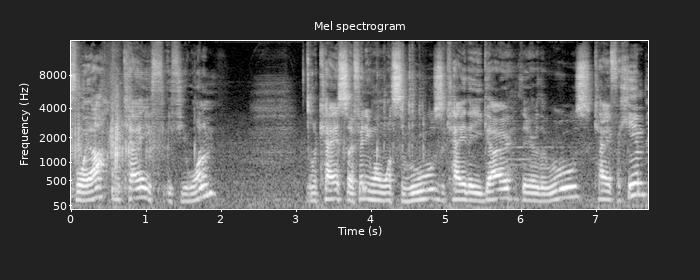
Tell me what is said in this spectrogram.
for ya, okay, if, if you want them. Okay, so if anyone wants the rules, okay, there you go. There are the rules, okay, for him.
